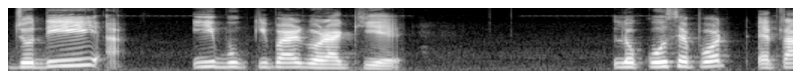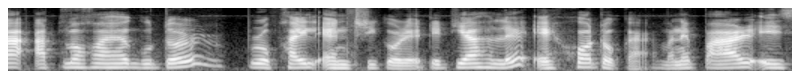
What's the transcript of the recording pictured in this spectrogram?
যদি ই বুক কিপাৰগৰাকীয়ে লোক'ছ এপত এটা আত্মসহায়ক গোটৰ প্ৰফাইল এণ্ট্ৰি কৰে। তেতিয়াহ'লে এশ টকা মানে পাৰ এইচ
